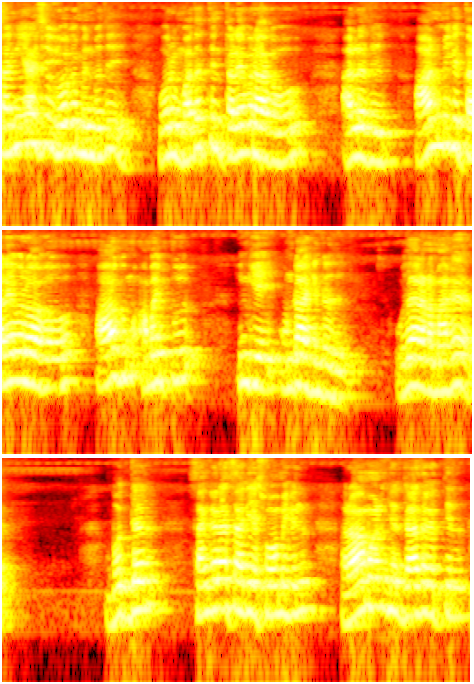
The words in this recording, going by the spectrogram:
சன்னியாசி யோகம் என்பது ஒரு மதத்தின் தலைவராகவோ அல்லது ஆன்மீக தலைவராகவோ ஆகும் அமைப்பு இங்கே உண்டாகின்றது. உதாரணமாக புத்தர் சங்கராச்சாரிய சுவாமிகள் ராமானுஜர் ஜாதகத்தில்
